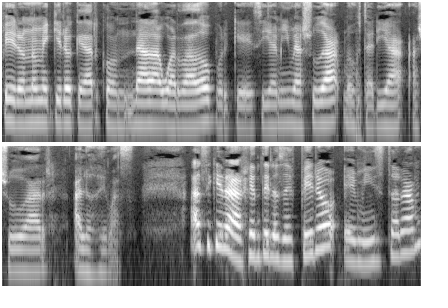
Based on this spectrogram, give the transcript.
Pero no me quiero quedar con nada guardado porque si a mí me ayuda, me gustaría ayudar a los demás. Así que nada, gente, los espero en mi Instagram.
